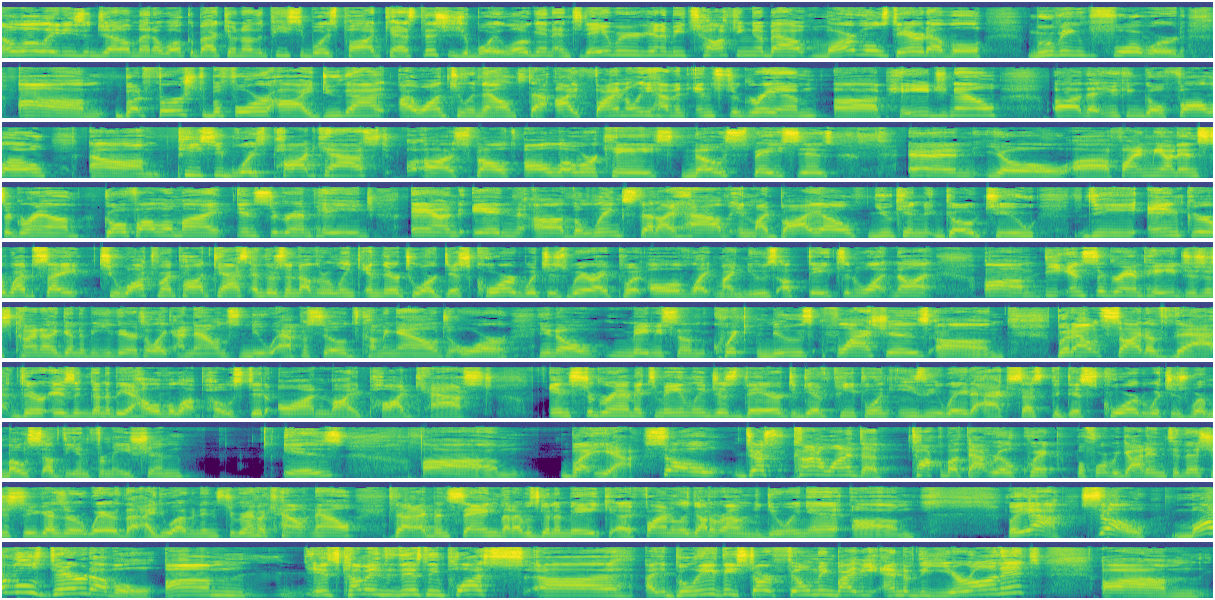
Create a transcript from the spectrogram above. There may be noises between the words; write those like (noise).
Hello, ladies and gentlemen, and welcome back to another PC Boys podcast. This is your boy Logan, and today we're going to be talking about Marvel's Daredevil moving forward. Um, but first, before I do that, I want to announce that I finally have an Instagram uh, page now uh, that you can go follow. Um, PC Boys podcast, uh, spelled all lowercase, no spaces and you'll uh, find me on Instagram. Go follow my Instagram page, and in uh, the links that I have in my bio, you can go to the Anchor website to watch my podcast, and there's another link in there to our Discord, which is where I put all of like my news updates and whatnot. Um, the Instagram page is just kind of going to be there to like announce new episodes coming out, or you know maybe some quick news flashes. Um, but outside of that, there isn't going to be a hell of a lot posted on my podcast. Instagram, it's mainly just there to give people an easy way to access the Discord, which is where most of the information is. Um, but yeah, so just kind of wanted to talk about that real quick before we got into this, just so you guys are aware that I do have an Instagram (laughs) account now that I've been saying that I was gonna make. I finally got around to doing it. Um, but yeah, so Marvel's Daredevil um is coming to Disney Plus. Uh, I believe they start filming by the end of the year on it. Um,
